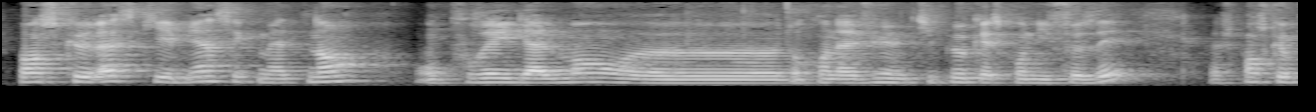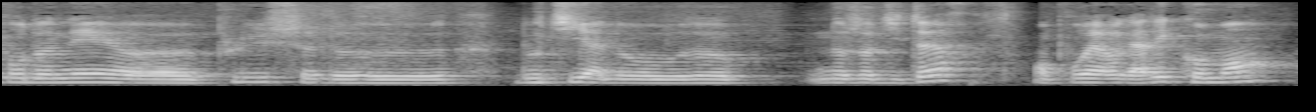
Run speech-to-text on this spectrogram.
Je pense que là, ce qui est bien, c'est que maintenant, on pourrait également. euh, donc, on a vu un petit peu qu'est-ce qu'on y faisait. Je pense que pour donner plus d'outils à nos, nos auditeurs, on pourrait regarder comment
